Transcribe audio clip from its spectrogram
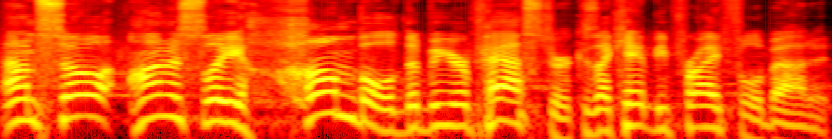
And I'm so honestly humbled to be your pastor because I can't be prideful about it.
